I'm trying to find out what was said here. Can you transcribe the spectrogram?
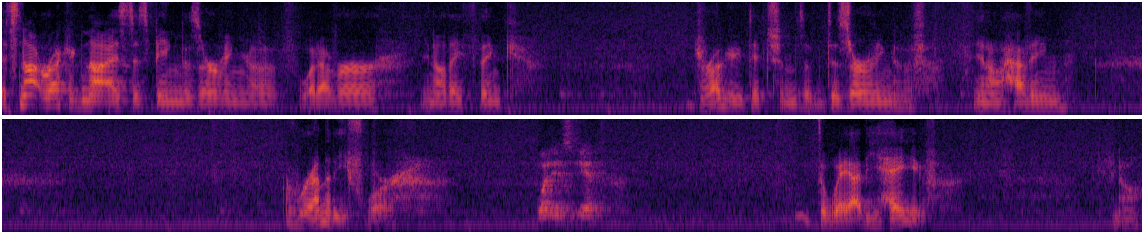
It's not recognized as being deserving of whatever you know they think drug addictions of deserving of you know having a remedy for What is it? the way i behave you know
